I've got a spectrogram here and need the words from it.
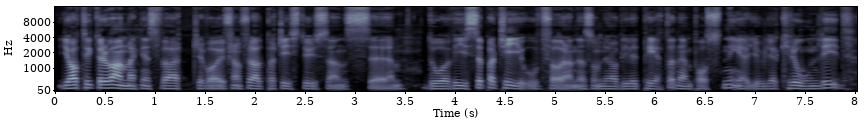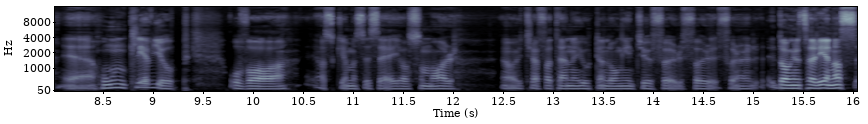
jag tyckte det var anmärkningsvärt. Det var ju framförallt partistyrelsens eh, då vice partiordförande som nu har blivit petad en post ner, Julia Kronlid. Eh, hon klev ju upp och var, jag ska man säga, jag som har jag har ju träffat henne och gjort en lång intervju för, för, för Dagens Arenas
